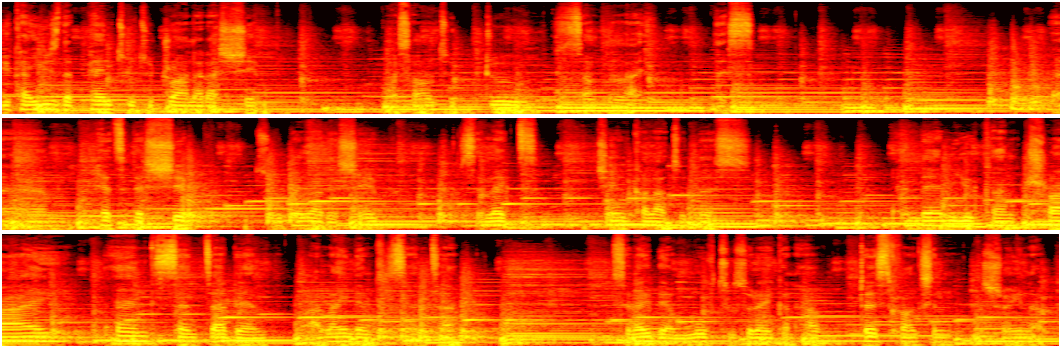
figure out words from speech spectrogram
you can use the pen tool to draw another shape. Because I want to do something like this hit the shape to bring out the shape. Select change color to this. And then you can try and center them. Align them to center. Select them move tool so that you can have this function showing up.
